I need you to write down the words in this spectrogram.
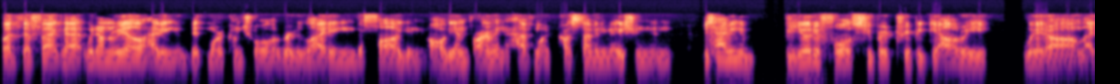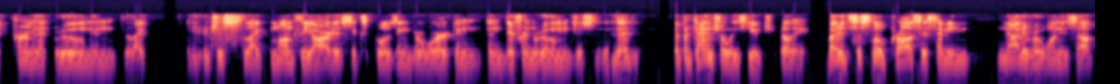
But the fact that with Unreal having a bit more control over the lighting, the fog, and all the environment, have more custom animation, and just having a beautiful, super trippy gallery with uh, like permanent room and like just like monthly artists exposing their work in, in different rooms. Just the, the potential is huge, really. But it's a slow process. I mean, not everyone is up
